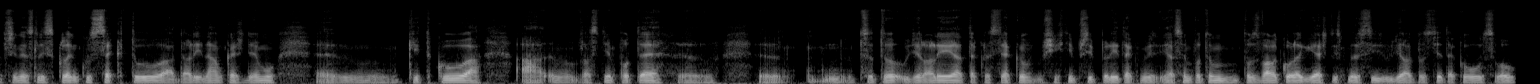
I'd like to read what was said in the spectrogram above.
přinesli sklenku sektu a dali nám každému kitku a, a vlastně poté, eh, co to udělali a takhle se jako všichni připili, tak my, já jsem potom pozval kolegy a šli jsme si udělat prostě takovou svou,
